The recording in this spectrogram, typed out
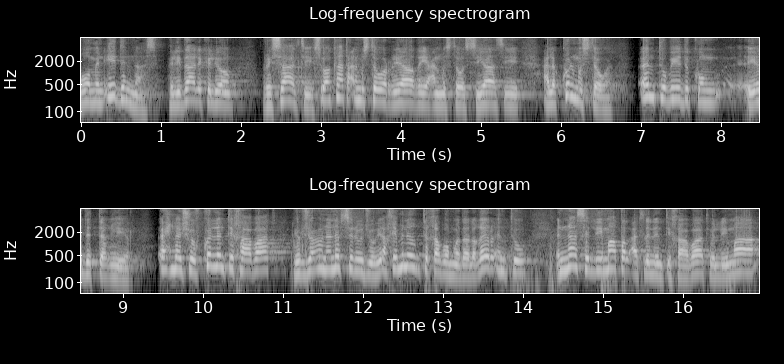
هو من إيد الناس. فلذلك اليوم رسالتي سواء كانت على المستوى الرياضي على المستوى السياسي على كل مستوى أنتم بيدكم يد التغيير. إحنا نشوف كل الانتخابات يرجعون نفس الوجوه. يا أخي من انتخابهم هذول؟ غير أنتم الناس اللي ما طلعت للانتخابات واللي ما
